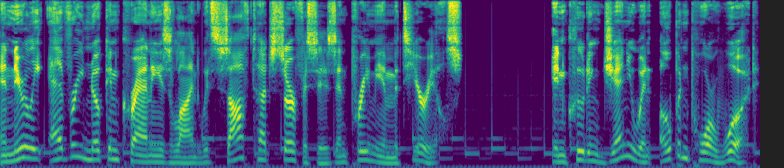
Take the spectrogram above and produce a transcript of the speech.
And nearly every nook and cranny is lined with soft-touch surfaces and premium materials including genuine open-pore wood,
